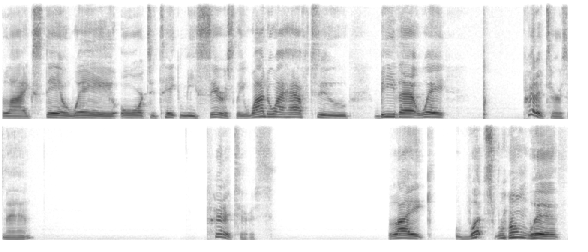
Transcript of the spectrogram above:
like stay away or to take me seriously? Why do I have to be that way? Predators, man predators. Like, what's wrong with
